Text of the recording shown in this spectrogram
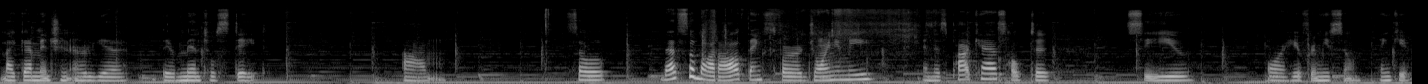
like I mentioned earlier, their mental state. Um, so that's about all. Thanks for joining me in this podcast. Hope to see you or hear from you soon. Thank you.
